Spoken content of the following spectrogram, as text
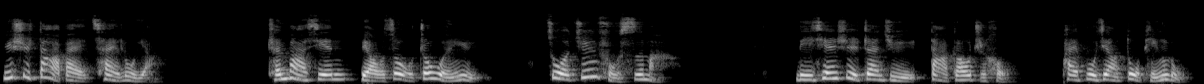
于是大败蔡路养。陈霸先表奏周文玉做军府司马。李千世占据大高之后，派部将杜平鲁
